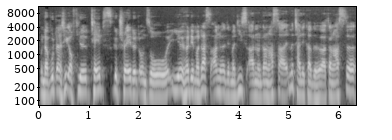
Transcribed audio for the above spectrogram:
Und da wurde natürlich auch viel Tapes getradet und so. Ihr hört dir mal das an, hört dir mal dies an und dann hast du halt Metallica gehört, dann hast du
